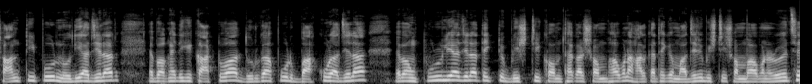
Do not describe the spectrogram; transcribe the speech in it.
শান্তিপুর, নদিয়া জেলার এবং এদিকে কাটোয়া, দুর্গাপুর, বাঁকুড়া জেলা এবং পুরুলিয়া জেলাতে একটু বৃষ্টি কম থাকার সম্ভাবনা, হালকা থেকে মাঝারি বৃষ্টির সম্ভাবনা রয়েছে।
